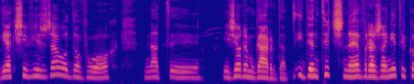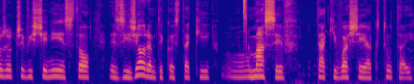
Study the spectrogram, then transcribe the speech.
jak się wjeżdżało do Włoch nad y, jeziorem Garda. Identyczne wrażenie, tylko że oczywiście nie jest to z jeziorem, tylko jest taki mm, masyw, taki właśnie jak tutaj.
